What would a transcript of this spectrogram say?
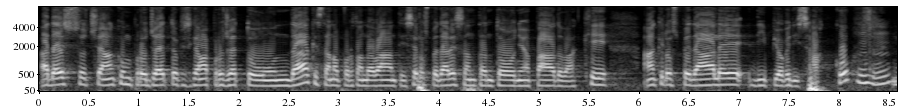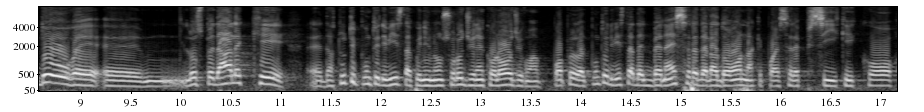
Adesso c'è anche un progetto che si chiama Progetto Onda che stanno portando avanti sia l'ospedale Sant'Antonio a Padova che anche l'ospedale di Piove di Sacco, uh mhm. -huh. dove ehm, l'ospedale che eh, da tutti i punti di vista, quindi non solo ginecologico, ma proprio dal punto di vista del benessere della donna, che può essere psichico,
